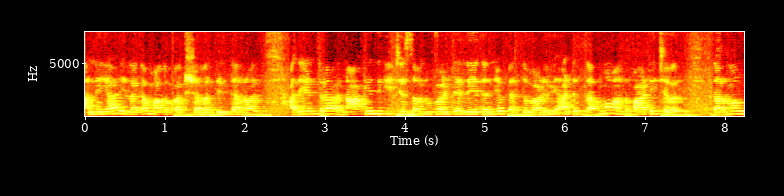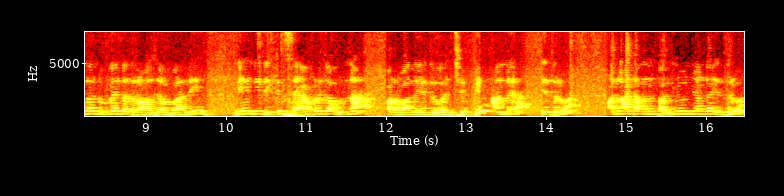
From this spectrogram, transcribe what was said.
అన్నయ్య ఇలాగా మగపక్షి ఎవరు తింటారు రాజు? అదేంట్రా? నాకెందుకు ఇచ్చేస్తావు నువ్వు అంటే లేదన్య పెద్దవాడివి అంటే ధర్మం అంత పాటించేవారు. ధర్మంగా నువ్వే కదా రాజు అవ్వాలి. నేను నీ దగ్గర సేవకుడిగా ఉన్నా పర్వాలేదు అని చెప్పి అన్నయ్య ఇద్దరు అను అంటే అంత అన్యూన్యంగా ఇద్దరు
